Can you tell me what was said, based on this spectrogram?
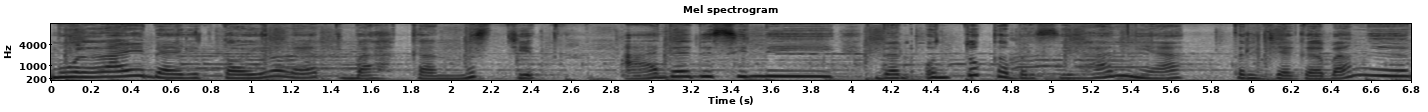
Mulai dari toilet bahkan masjid ada di sini dan untuk kebersihannya terjaga banget.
